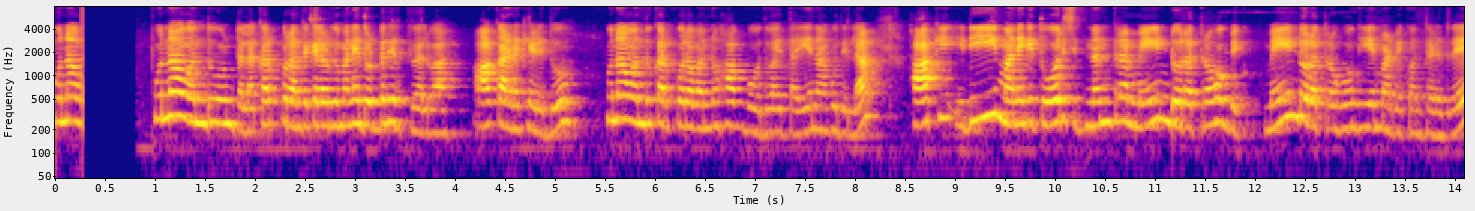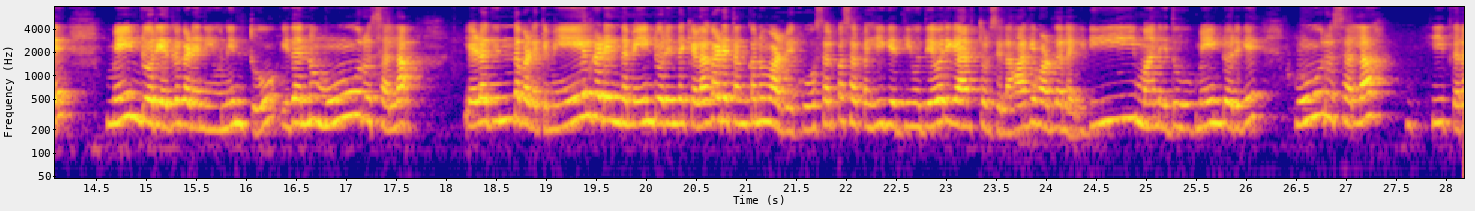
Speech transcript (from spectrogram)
ಪುನಃ ಪುನಃ ಒಂದು ಉಂಟಲ್ಲ, ಕರ್ಪೂರ ಅಂತ ಕೆಲವ್ರದ್ದು ಮನೆ ದೊಡ್ಡದಿರ್ತದಲ್ವಾ? ಆ ಕಾರಣಕ್ಕೆ ಹೇಳಿದ್ದು. ಪುನಃ ಒಂದು ಕರ್ಪೂರವನ್ನು ಹಾಕ್ಬೋದು, ಆಯಿತಾ? ಏನಾಗೋದಿಲ್ಲ. ಹಾಕಿ ಇಡೀ ಮನೆಗೆ ತೋರಿಸಿದ ನಂತರ ಮೇಯ್ನ್ ಡೋರ್ ಹತ್ರ ಹೋಗಬೇಕು. ಮೇಯ್ನ್ ಡೋರ್ ಹತ್ರ ಹೋಗಿ ಏನು ಮಾಡಬೇಕು ಅಂತ ಹೇಳಿದ್ರೆ ಮೇಯ್ನ್ ಡೋರ್ ಎದುರುಗಡೆ ನೀವು ನಿಂತು ಇದನ್ನು ಮೂರು ಸಲ ಎಡದಿಂದ ಬಳಕೆ ಮೇಲ್ಗಡೆಯಿಂದ ಮೇಯ್ನ್ ಡೋರಿಂದ ಕೆಳಗಡೆ ತನಕನೂ ಮಾಡಬೇಕು. ಸ್ವಲ್ಪ ಸ್ವಲ್ಪ ಹೀಗೆ ನೀವು ದೇವರಿಗೆ ಯಾರು ತೋರಿಸಿಲ್ಲ, ಹಾಗೆ ಮಾಡೋದಲ್ಲ. ಇಡೀ ಮನೆ, ಇದು ಮೇನ್ ಡೋರಿಗೆ ಮೂರು ಸಲ ಈ ಥರ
